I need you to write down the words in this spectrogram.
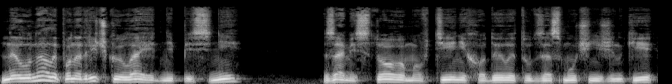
не лунали понад річкою лагідні пісні. Замість того, мов тіні, ходили тут засмучені жінки.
